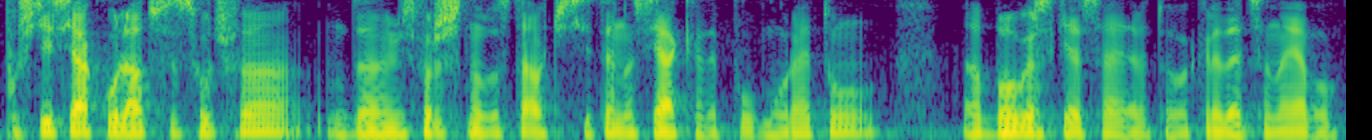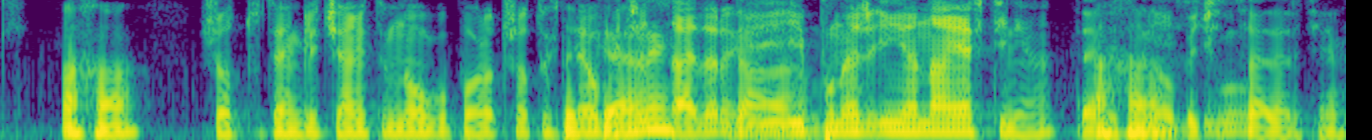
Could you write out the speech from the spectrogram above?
почти всяко лято се случва да ми свършат на доставчиците навсякъде по морето българския сайдер, това крадеца на ябълки. Аха. Защото те англичаните много го порят, защото Така те обичат сайдер Да. и, и, понеже и е най-ефтиния. Те не се не обичат сайдер тия.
